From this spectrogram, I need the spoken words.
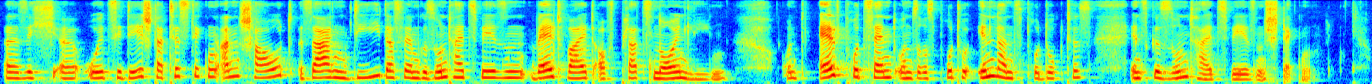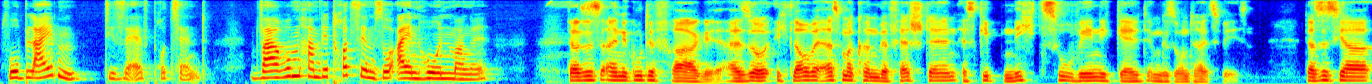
äh, sich äh, OECD-Statistiken anschaut, sagen die, dass wir im Gesundheitswesen weltweit auf Platz neun liegen und 11 Prozent unseres Bruttoinlandsproduktes ins Gesundheitswesen stecken. Wo bleiben diese 11 Prozent? Warum haben wir trotzdem so einen hohen Mangel? Das ist eine gute Frage. Also ich glaube, erstmal können wir feststellen, es gibt nicht zu wenig Geld im Gesundheitswesen. Das ist ja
